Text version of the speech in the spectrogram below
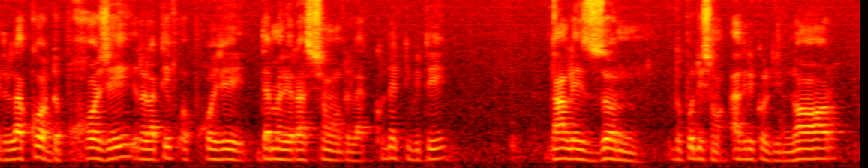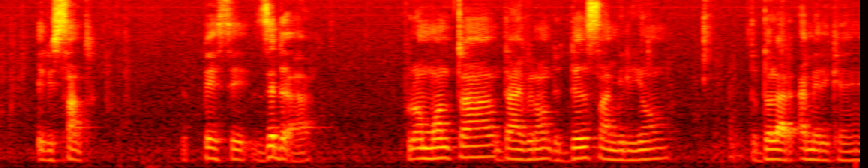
et de l'accord de projet relatif au projet d'amélioration de la connectivité dans les zones de production agricole du Nord et du Centre, le PCZA, pour un montant d'environ de 200 millions de dollars américains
